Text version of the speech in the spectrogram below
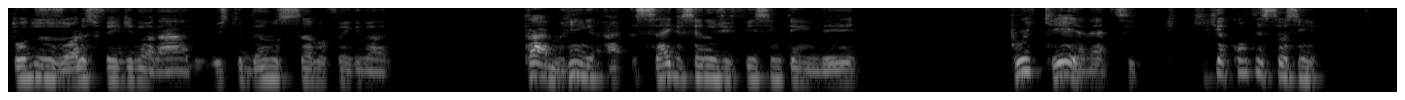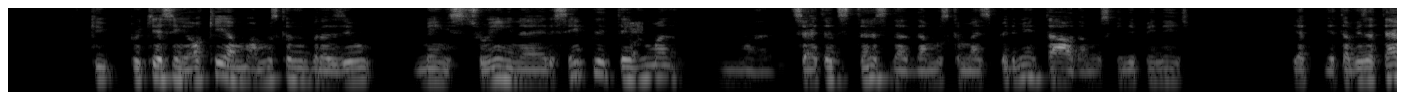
todos os olhos foi ignorado, o estudando samba foi ignorado. Pra mim, segue sendo difícil entender por quê, né? O que, que aconteceu, assim? Que, porque, assim, ok, a, a, música no Brasil mainstream, né? Ele sempre teve uma, uma certa distância da, da música mais experimental, da música independente. E, e talvez até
